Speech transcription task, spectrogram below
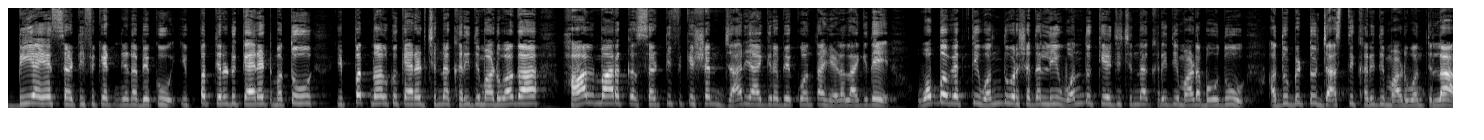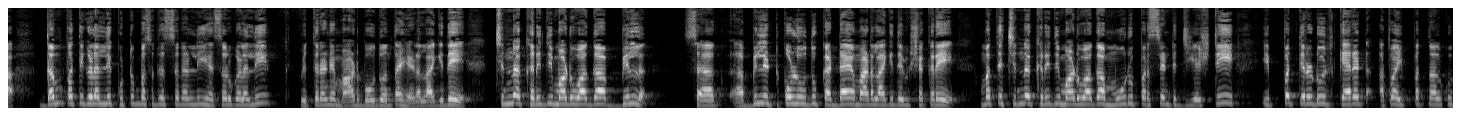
ಬಿಐಎಸ್ ಸರ್ಟಿಫಿಕೇಟ್ ನೀಡಬೇಕು. ಇಪ್ಪತ್ತೆರಡು ಕ್ಯಾರೆಟ್ ಮತ್ತು ಇಪ್ಪತ್ನಾಲ್ಕು ಕ್ಯಾರೆಟ್ ಚಿನ್ನ ಖರೀದಿ ಮಾಡುವಾಗ ಹಾಲ್ ಮಾರ್ಕ್ ಸರ್ಟಿಫಿಕೇಶನ್ ಜಾರಿಯಾಗಿರಬೇಕು ಅಂತ ಹೇಳಲಾಗಿದೆ. ಒಬ್ಬ ವ್ಯಕ್ತಿ ಒಂದು ವರ್ಷದಲ್ಲಿ ಒಂದು ಕೆಜಿ ಚಿನ್ನ ಖರೀದಿ ಮಾಡಬಹುದು. ಅದು ಬಿಟ್ಟು ಜಾಸ್ತಿ ಖರೀದಿ ಮಾಡುವಂತಿಲ್ಲ. ದಂಪತಿಗಳಲ್ಲಿ, ಕುಟುಂಬ ಸದಸ್ಯರಲ್ಲಿ, ಹೆಸರುಗಳಲ್ಲಿ ವಿತರಣೆ ಮಾಡಬಹುದು ಅಂತ ಹೇಳಲಾಗಿದೆ. ಚಿನ್ನ ಖರೀದಿ ಮಾಡುವಾಗ ಬಿಲ್ ಸ ಬಿಲ್ ಇಟ್ಕೊಳ್ಳುವುದು ಕಡ್ಡಾಯ ಮಾಡಲಾಗಿದೆ ವೀಕ್ಷಕರೇ. ಮತ್ತೆ ಚಿನ್ನ ಖರೀದಿ ಮಾಡುವಾಗ ಮೂರು ಪರ್ಸೆಂಟ್ ಜಿ ಎಸ್ ಟಿ ಇಪ್ಪತ್ತೆರಡು ಕ್ಯಾರೆಟ್ ಅಥವಾ ಇಪ್ಪತ್ನಾಲ್ಕು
